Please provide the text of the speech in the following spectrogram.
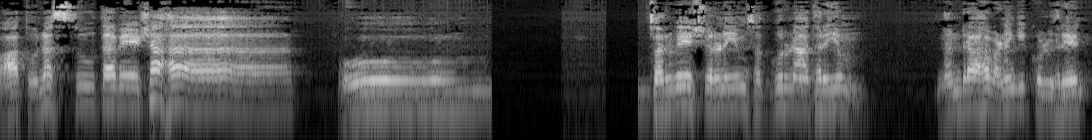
पातु नः सूतवेषः ओ சர்வேஸ்வரனையும் சத்குருநாதரையும் நன்றாக வணங்கிக் கொள்கிறேன்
